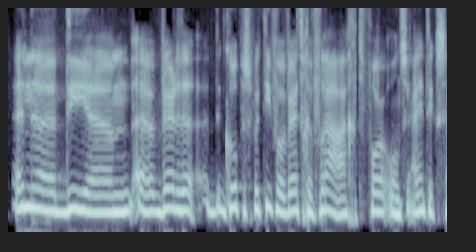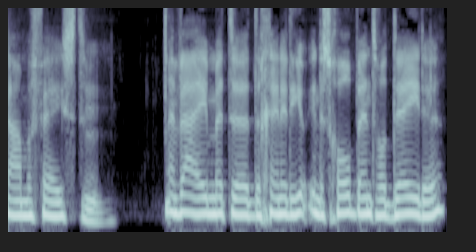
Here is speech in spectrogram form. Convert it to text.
En eh, die ehm, eh, werden, de Groepa Sportivo werd gevraagd voor ons eindexamenfeest. En wij, met de, degene die in de schoolband wat deden,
